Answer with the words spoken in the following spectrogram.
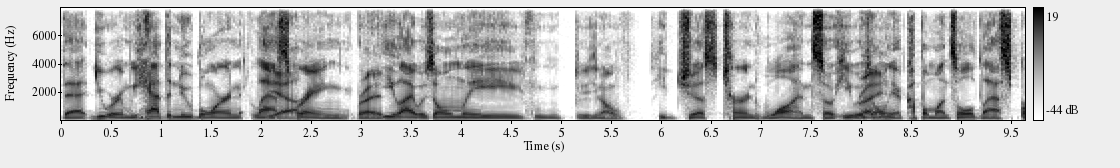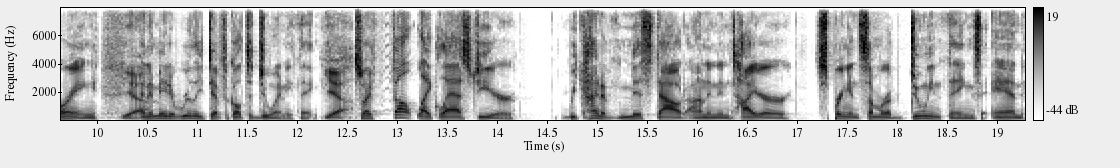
that you were in. We had the newborn last Yeah, spring. right. Eli was only you know he just turned one, so he was Right. only a couple months old last spring. Yeah. and it made it really difficult to do anything. Yeah. so I felt like last year we kind of missed out on an entire spring and summer of doing things. And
